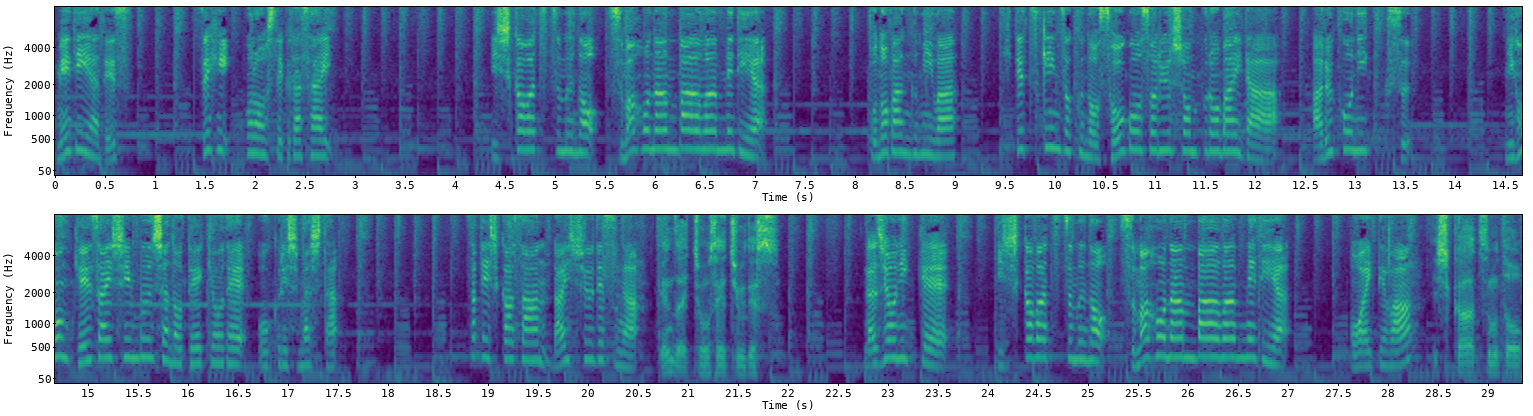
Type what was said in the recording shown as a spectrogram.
メディアです。ぜひフォローしてください。石川つつむのスマホナンバーワンメディア。この番組は、非鉄金属の総合ソリューションプロバイダー、アルコニックス、日本経済新聞社の提供でお送りしました。さて石川さん、来週ですが。現在調整中です。ラジオ日経、石川つつむのスマホナンバーワンメディア。お相手は石川つむと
